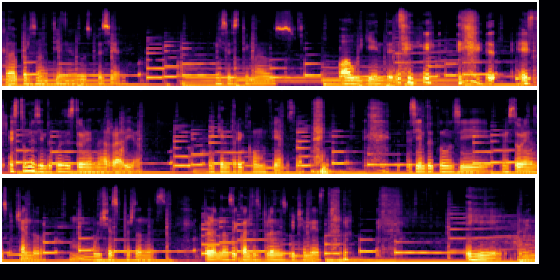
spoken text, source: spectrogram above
Cada persona tiene algo especial mis estimados oyentes. Esto me siento como si estuviera en la radio. Ya que entré confianza. siento como si me estuvieran escuchando muchas personas. Pero no sé cuántas personas escuchen esto. y bueno,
